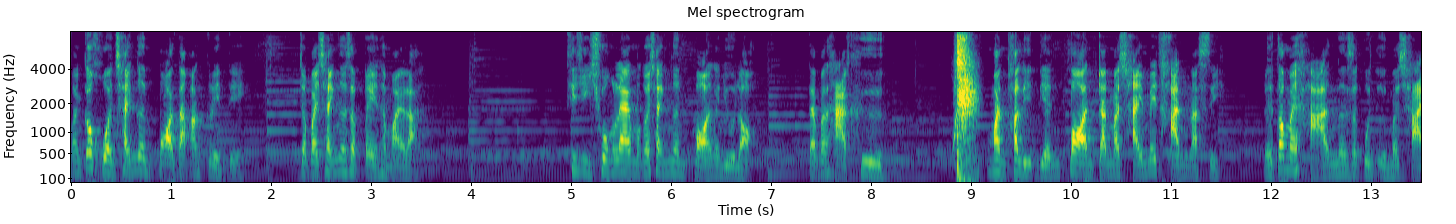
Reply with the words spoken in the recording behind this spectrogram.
มันก็ควรใช้เงินปอนด์ตามอังกฤษดิ จะไปใช้เงินสเปนทำไมล่ะ ที่จริงช่วงแรกมันก็ใช้เงินปอนกันอยู่หรอก แต่ปัญหาคือมันผลิตเหรียญปอนกันมาใช้ไม่ทันนะสิเลยต้องไปหาเงินสกุลอื่นมาใช้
